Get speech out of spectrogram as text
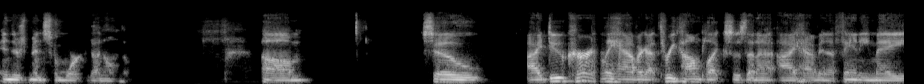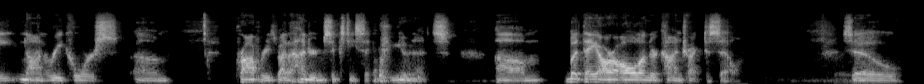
and there's been some work done on them. Um, so i do currently have i got three complexes that i, I have in a fannie mae non-recourse um, properties about 166 units um, but they are all under contract to sell so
